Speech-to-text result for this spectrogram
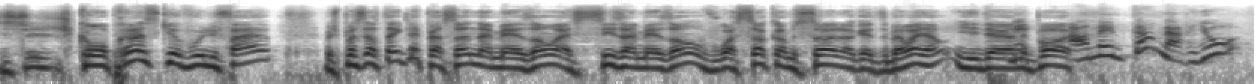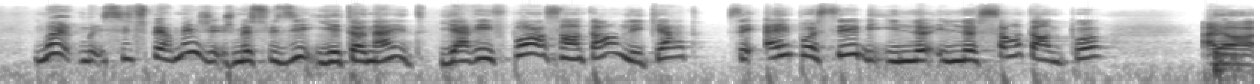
Je, je comprends ce qu'il a voulu faire, mais je suis pas certain que la personne à la maison, assise à la maison, voit ça comme ça, là, qu'elle dit, ben voyons, il a pas... en même temps, Mario, moi, si tu permets, je, je me suis dit, il est honnête. Ils n'arrivent pas à s'entendre, les quatre. C'est impossible. Ils ne, ils ne s'entendent pas. Alors,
